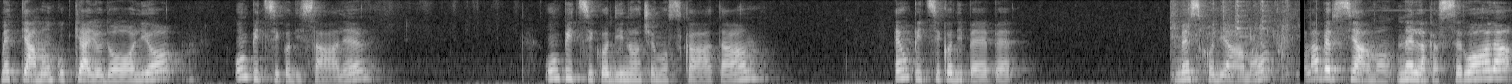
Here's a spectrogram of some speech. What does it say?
mettiamo un cucchiaio d'olio, un pizzico di sale, un pizzico di noce moscata, e un pizzico di pepe. Mescoliamo, la versiamo nella casseruola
